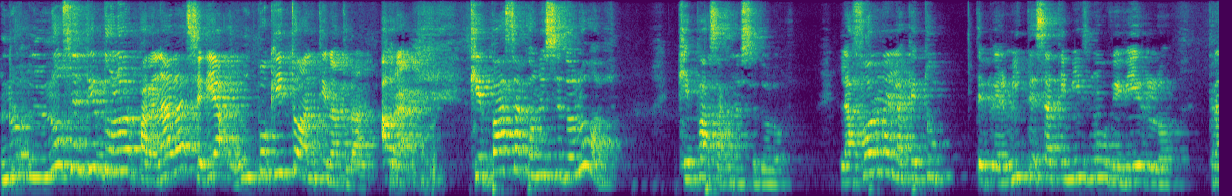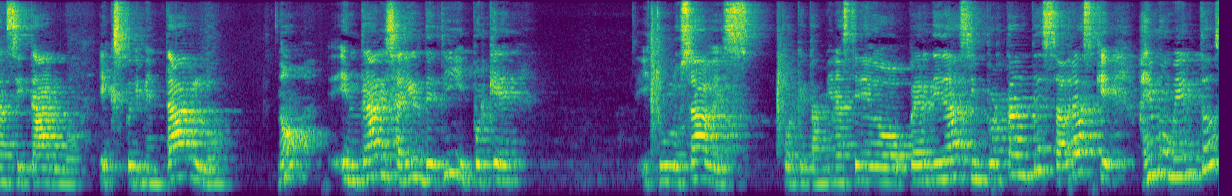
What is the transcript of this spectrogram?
No, no sentir dolor para nada sería un poquito antinatural. Ahora, ¿qué pasa con ese dolor? ¿Qué pasa con ese dolor? La forma en la que tú te permites a ti mismo vivirlo, transitarlo, experimentarlo, ¿no? Entrar y salir de ti, porque, y tú lo sabes, porque también has tenido pérdidas importantes, sabrás que hay momentos,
